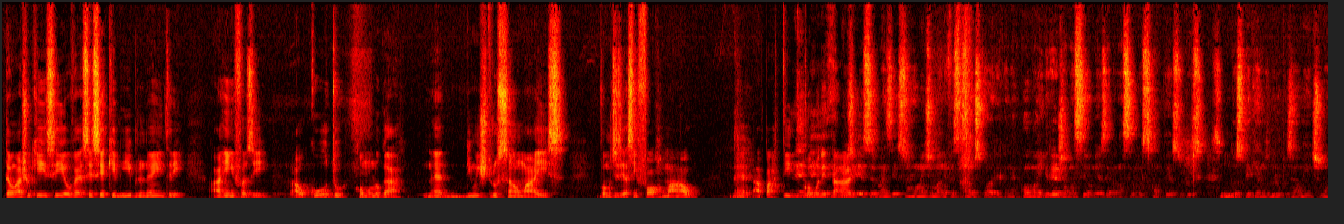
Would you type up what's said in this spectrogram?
Então, eu acho que se houvesse esse equilíbrio né, entre a ênfase ao culto como um lugar né, de uma instrução mais, vamos dizer assim, formal, né, a partir de é, comunitária. É, isso, mas isso realmente é uma manifestação histórica, né? Como a igreja nasceu mesmo, ela nasceu nesse contexto dos, dos pequenos grupos realmente, né?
